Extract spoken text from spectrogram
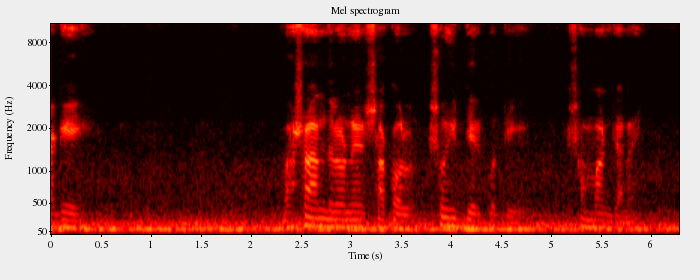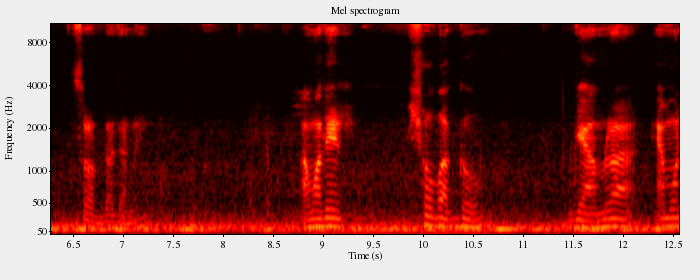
আগে ভাষা আন্দোলনের সকল শহীদদের প্রতি সম্মান জানাই, শ্রদ্ধা জানাই। আমাদের সৌভাগ্য যে আমরা এমন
